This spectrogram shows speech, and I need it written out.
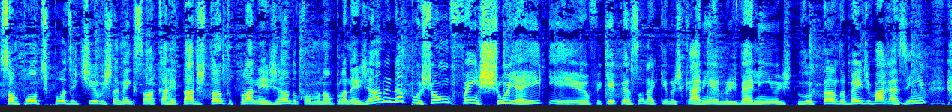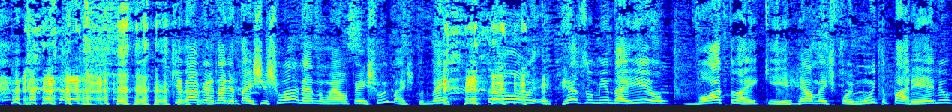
são pontos positivos também que são acarretados tanto planejando como não planejando. Ainda puxou um Feng Shui aí, que eu fiquei pensando aqui nos carinhas, nos velhinhos lutando bem devagarzinho. que na verdade é Tai Chi Chuan, né? Não é o Feng Shui, mas tudo bem. Então, resumindo aí, eu voto aí que realmente foi muito parelho,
